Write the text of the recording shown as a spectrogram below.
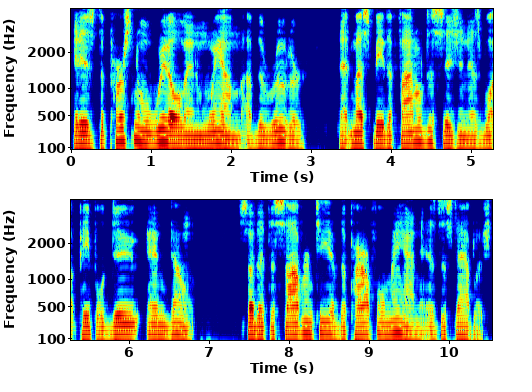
It is the personal will and whim of the ruler that must be the final decision as what people do and don't, so that the sovereignty of the powerful man is established.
